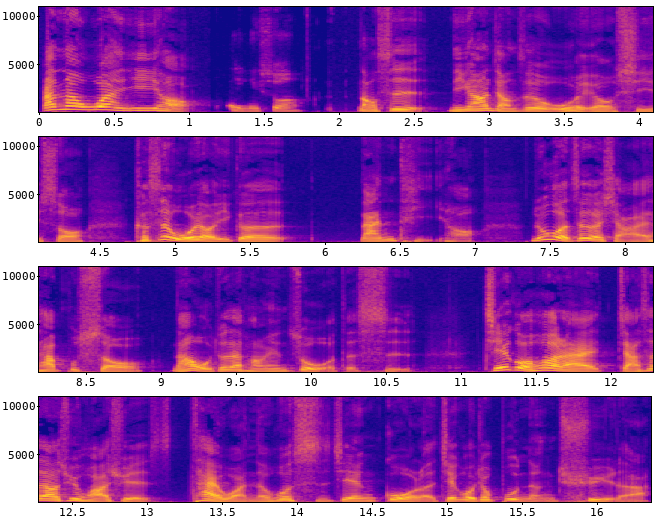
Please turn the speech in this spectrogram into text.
啊。那万一哈，哎，你说老师，你刚刚讲这个我有吸收，可是我有一个难题哈，如果这个小孩他不收，然后我就在旁边做我的事。结果后来，假设要去滑雪太晚了，或时间过了，结果就不能去了。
